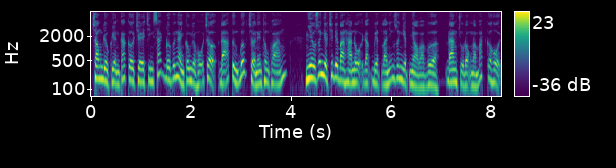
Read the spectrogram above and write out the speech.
trong điều kiện các cơ chế chính sách đối với ngành công nghiệp hỗ trợ đã từng bước trở nên thông thoáng, nhiều doanh nghiệp trên địa bàn Hà Nội, đặc biệt là những doanh nghiệp nhỏ và vừa, đang chủ động nắm bắt cơ hội,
